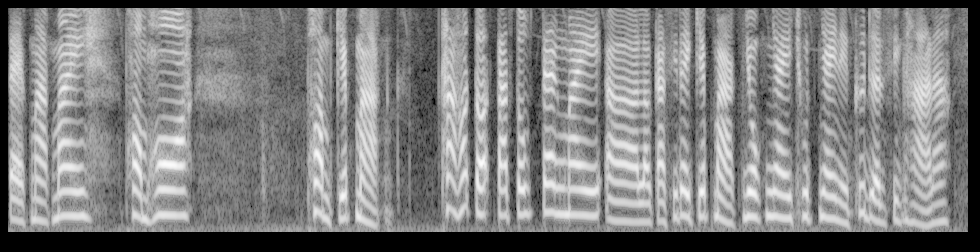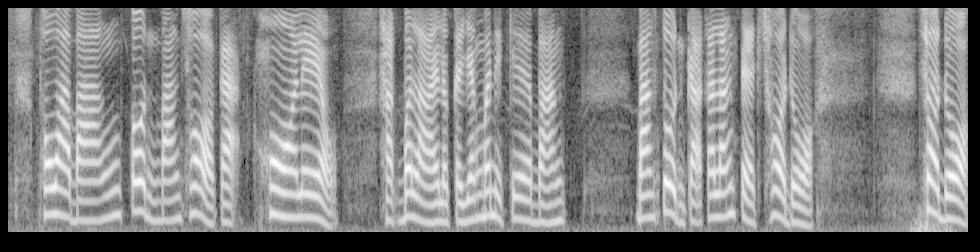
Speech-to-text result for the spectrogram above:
แตกหมากไหมพร้อมหอพร้อมเก็บหมาก ถ้าเขาตัดตกแต่งไม่เอ่อเราก็สิได้เก็บหมากยกใหญ่ชุดใหญ่เนี่ยคือเดือนสิงหานะ เพราะว่าบางต้นบางช่อกะหอแล้วหักบลายแล้วก็ยังบ่ได้แก่บาง บางต้นกะกำลังแตกช่อดอก ช่อดอก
